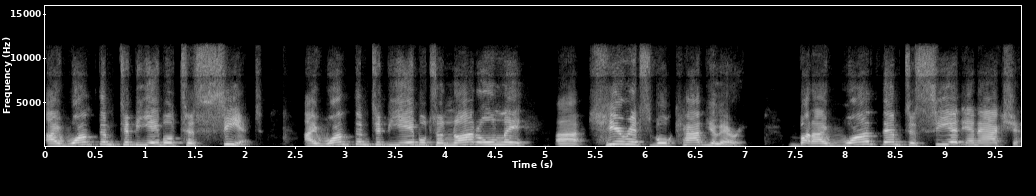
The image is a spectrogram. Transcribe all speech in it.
I want them to be able to see it. I want them to be able to not only uh, hear its vocabulary, but I want them to see it in action.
